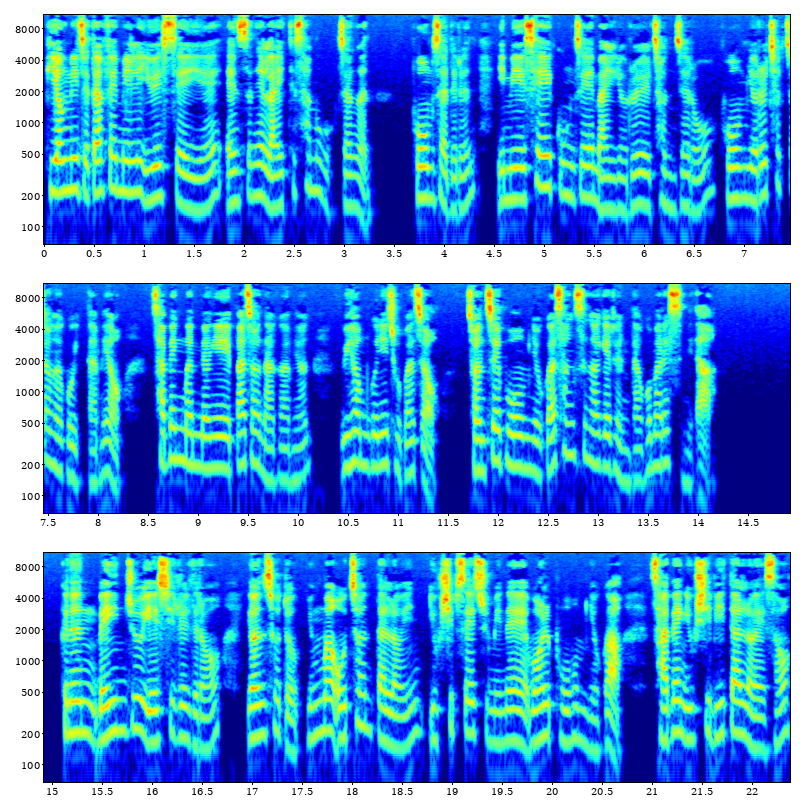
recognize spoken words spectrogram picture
비영리 재단 패밀리 USA의 앤서니 라이트 사무국장은 보험사들은 이미 세액 공제 만료를 전제로 보험료를 책정하고 있다며 400만 명이 빠져나가면 위험군이 좁아져 전체 보험료가 상승하게 된다고 말했습니다. 그는 메인주 예시를 들어 연소득 6만 5천 달러인 60세 주민의 월 보험료가 462달러에서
